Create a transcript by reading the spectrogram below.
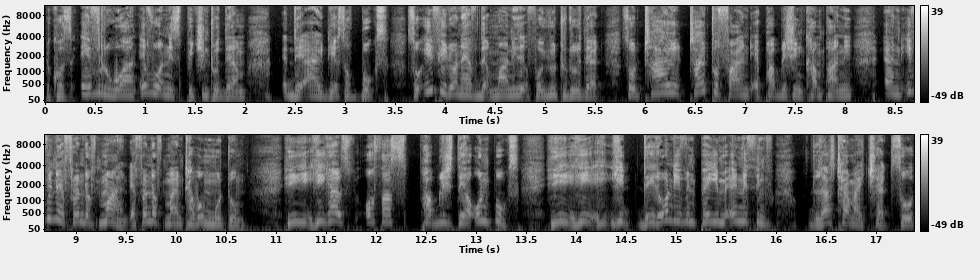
because everyone everyone is pitching to them their ideas of books. So if you don't have the money for you to do that, so try try to find a publishing company. And even a friend of mine, a friend of mine, Tabo Mutum, he he helps authors publish their own books. He he, he they don't even pay him anything. Last time I checked, so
